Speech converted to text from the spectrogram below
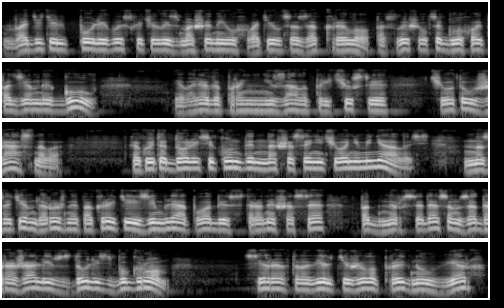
Водитель пулей выскочил из машины и ухватился за крыло. Послышался глухой подземный гул, и варяга пронизало предчувствие чего-то ужасного. Какой-то долю секунды на шоссе ничего не менялось, но затем дорожное покрытие и земля по обе стороны шоссе под «Мерседесом» задрожали и вздулись бугром. Серый автомобиль тяжело прыгнул вверх,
